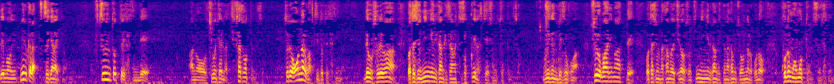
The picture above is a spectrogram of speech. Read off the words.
でもう見るから普通じゃないっていうの。普通に撮ってる写真で、あの、気持ち悪いなって2つ持ってるんですよ。それは女の子が普通に撮ってる写真。でもそれは私の人形に関係さなくてそっくりなシチュエーションで撮ってるんですよ。偶然の別の子が。それを回り回って、私の仲間内の、その人間関係した仲間内の女の子の子供を持ってるんですよ、写真。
